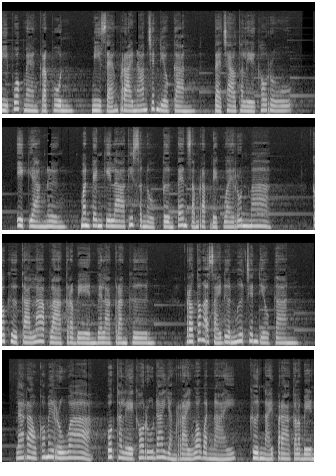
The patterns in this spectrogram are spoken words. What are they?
มีพวกแมงกระพุนมีแสงปลายน้ำเช่นเดียวกัน แต่ชาวทะเลเขารู้ อีกอย่างหนึ่ง มันเป็นกีฬาที่สนุกตื่นเต้นสำหรับเด็กวัยรุ่นมาก ก็คือการล่าปลากระเบนเวลากลางคืน เราต้องอาศัยเดือนมืดเช่นเดียวกัน และเราก็ไม่รู้ว่า พวกทะเลเขารู้ได้อย่างไรว่าวันไหน คืนไหนปลากระเบน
